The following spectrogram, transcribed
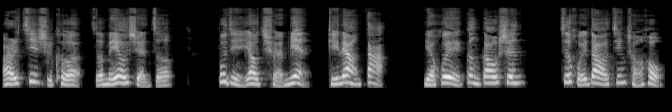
而进士科则没有选择，不仅要全面、题量大，也会更高深。自回到京城后，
